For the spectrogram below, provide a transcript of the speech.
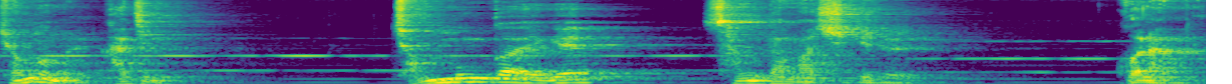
경험을 가진 전문가에게 상담하시기를 권합니다.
